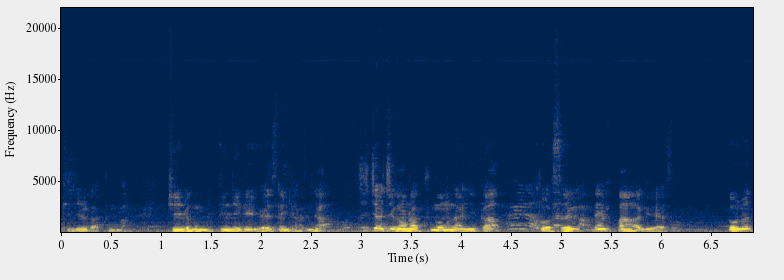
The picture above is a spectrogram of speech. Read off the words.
비늘 같은 막. 비늘, 비늘이 왜 생겼냐? 찢어지거나 구멍 나니까 그것을 땜빵하기 위해서 또는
